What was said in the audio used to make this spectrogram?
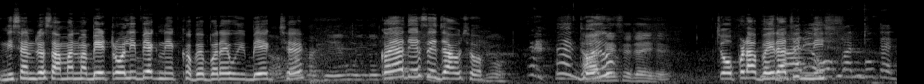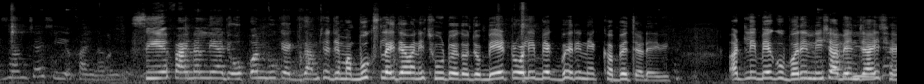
નિશાન જો સામાનમાં બે ટ્રોલી બેગ ને એક ખભે ભરાયું બેગ છે. કયા દેશે જાવ છો? જોયું? દેશે જાય છે. ચોપડા ભૈરા છે સીએ ફાઇનલની. આજે ઓપન બુક એક્ઝામ છે જેમાં બુક્સ લઈ જવાની છૂટ હોય તો જો બે ટ્રોલી બેગ ભરીને એક ખભે ચડાવી. આટલી બેગું ભરીને નિશાબેન જાય છે.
